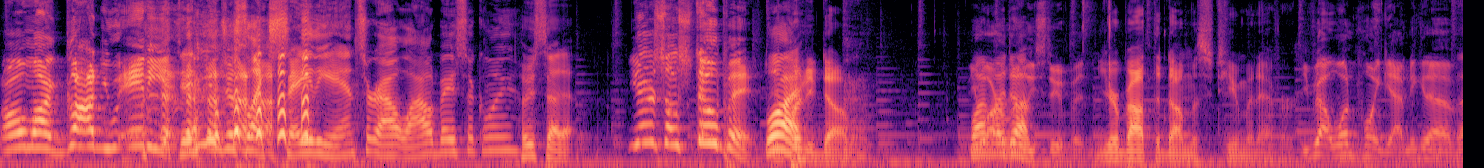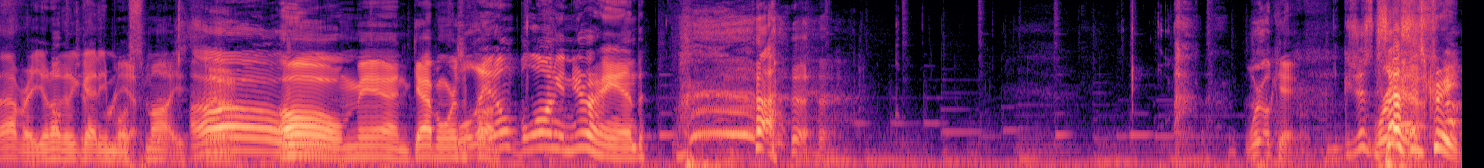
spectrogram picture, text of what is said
Oh my god, you idiot! Didn't you just like say the answer out loud, basically? Who said it? You're so stupid. Why? Pretty dumb. Why you am are I dumb? really stupid. You're about the dumbest human ever. You've got one point, Gavin. You could have. All right, you're not gonna get any more after smarties. Oh. this. Oh man, Gavin, where's Well, it they don't belong in your hand. We're okay. You could just Assassin's Creed.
